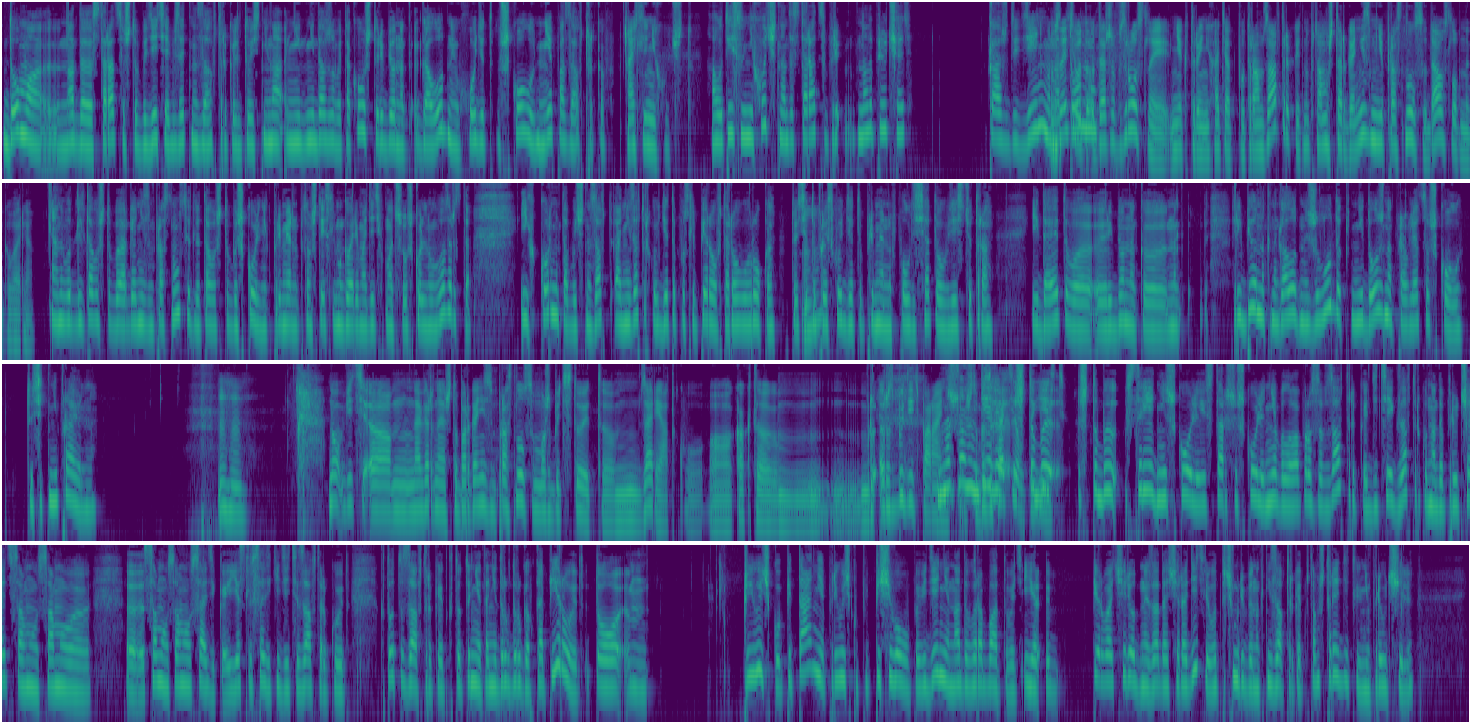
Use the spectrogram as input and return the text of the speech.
дома надо стараться, чтобы дети обязательно завтракали. То есть не, на, не, не должно быть такого, что ребенок голодный уходит в школу не позавтракав. А если не хочет? А вот если не хочет, надо стараться, надо приучать каждый день монотонно. Знаете, вот даже взрослые некоторые не хотят по утрам завтракать, ну, потому что организм не проснулся, да, условно говоря. А ну вот для того, чтобы организм проснулся, для того, чтобы школьник примерно, потому что если мы говорим о детях младшего школьного возраста, их кормят обычно, зав... они завтракают где-то после первого-второго урока. То есть угу. это происходит где-то примерно в полдесятого, в 10 утра. И до этого ребенок э, ребенок на голодный желудок не должен отправляться в школу. То есть это неправильно. Угу. Ну, ведь, эм, наверное, чтобы организм проснулся, может быть, стоит эм, зарядку, э, как-то разбудить пораньше, На самом чтобы деле, захотел чтобы, есть. Чтобы в средней школе и в старшей школе не было вопросов завтрака, детей к завтраку надо приучать самого, самого, э, самого, самого садика. И если в садике дети завтракают, кто-то завтракает, кто-то нет, они друг друга копируют, то привычку питания, привычку пищевого поведения надо вырабатывать. И первоочередные задачи родителей. Вот почему ребенок не завтракает? Потому что родители не приучили.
